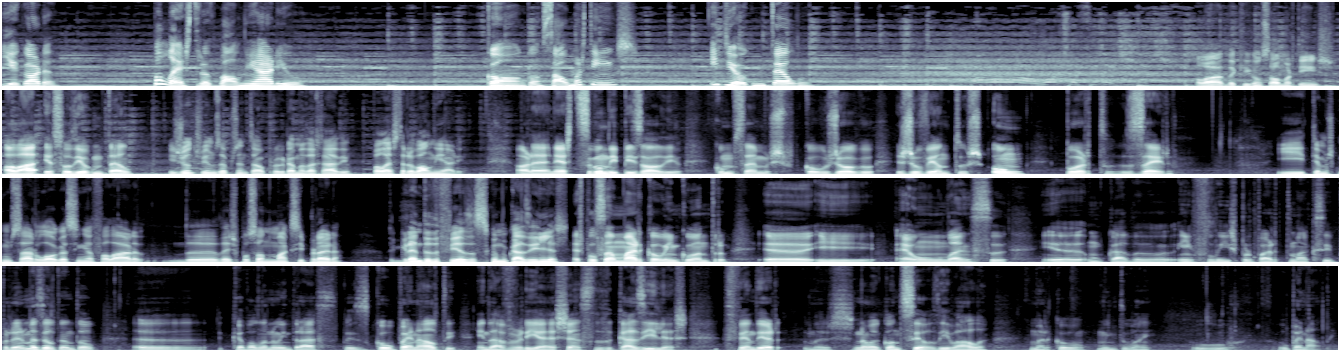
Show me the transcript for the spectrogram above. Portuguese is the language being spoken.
E agora, palestra de balneário com Gonçalo Martins e Diogo Metelo. Olá, daqui Gonçalo Martins Olá, eu sou o Diogo Metelo. e juntos vimos apresentar o programa da rádio Palestra de Balneário. Ora, neste segundo episódio começamos com o jogo Juventus 1, Porto 0. E temos que começar logo assim a falar de- da expulsão de Maxi Pereira. Grande defesa, segundo Casilhas. A expulsão marca o encontro eh, e é um lance eh, um bocado infeliz por parte de Maxi Pereira, mas ele tentou eh, que a bola não entrasse, depois com o penalti ainda haveria a chance de Casilhas defender, mas não aconteceu. Dybala marcou muito bem o, o penalti.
